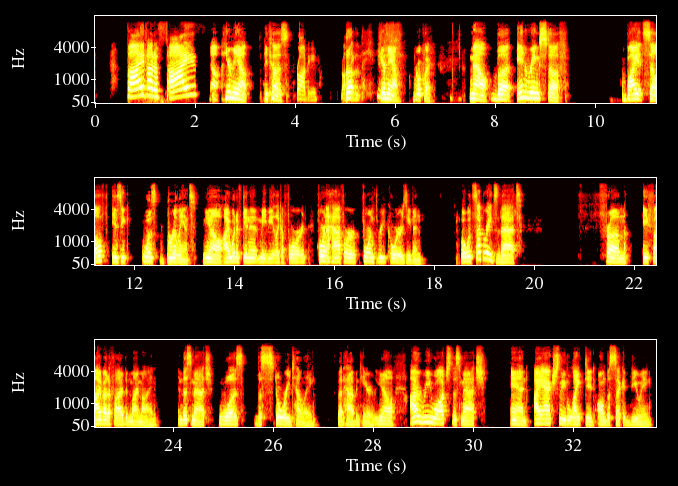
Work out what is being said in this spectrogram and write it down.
Five out of five. Now, hear me out, because Robbie. Robbie. the hear me out real quick. Now, the in-ring stuff by itself is was brilliant. You know, I would have given it maybe like a four, four and a half, or four and three quarters even. But what separates that from a five out of five in my mind in this match was the storytelling that happened here. You know, I rewatched this match and I actually liked it on the second viewing.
